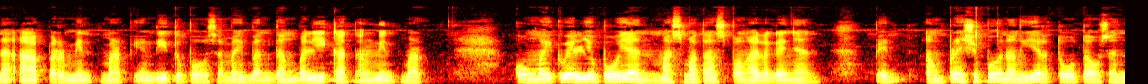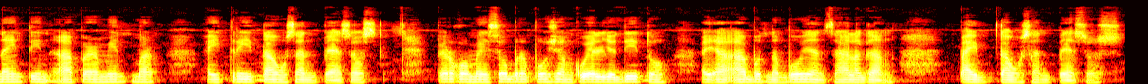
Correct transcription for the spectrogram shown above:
na upper mint mark. Yung dito po sa may bandang balikat ang mint mark. Kung may kwelyo po yan, mas mataas po ang halaga niyan. Ang presyo po ng year 2019 upper mint mark ay 3,000 pesos. Pero kung may sobra po siyang kwelyo dito, ay aabot na po yan sa halagang 5,000 pesos.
